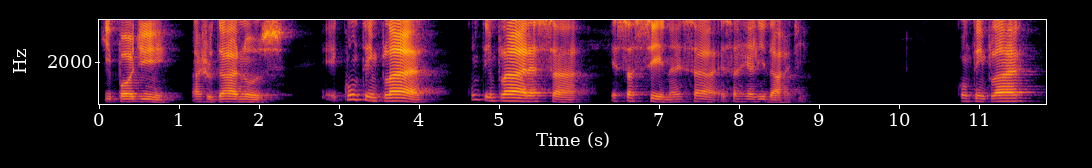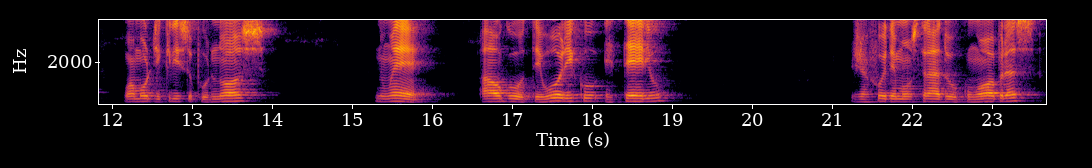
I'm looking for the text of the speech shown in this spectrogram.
que pode ajudar-nos a contemplar, contemplar essa essa cena, essa essa realidade. Contemplar o amor de Cristo por nós não é algo teórico, etéreo, já foi demonstrado com obras,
